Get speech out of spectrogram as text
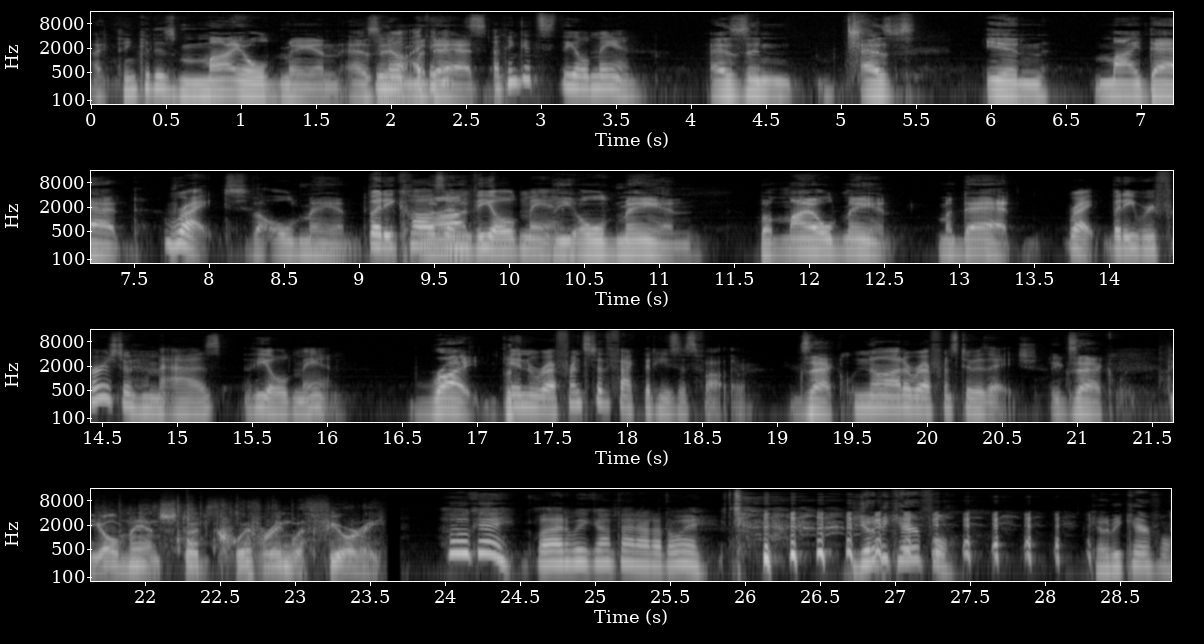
I think it is my old man, as in my I dad, I think it's the old man. as in as in my dad, Right. the old man. But he calls Not him the old man. The old man, but my old man, my dad. right, but he refers to him as the old man Right, but in reference to the fact that he's his father, exactly, not a reference to his age. exactly. The old man stood quivering with fury. Okay, glad we got that out of the way. You gotta be careful. gotta be careful.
